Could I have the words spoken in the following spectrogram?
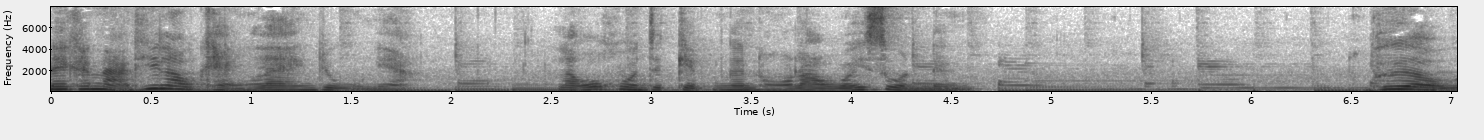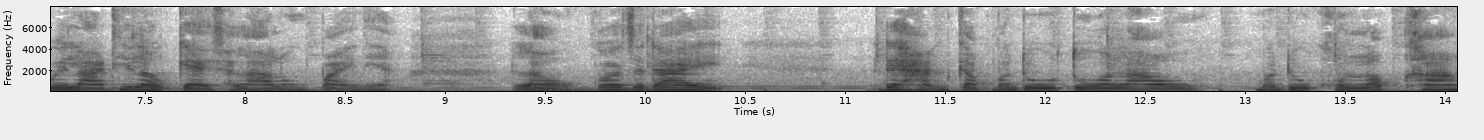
นขณะที่เราแข็งแรงอยู่เนี่ย เราก็ควรจะเก็บเงินของเราไว้ส่วนหนึ่ง เพื่อเวลาที่เราแก่ชราลงไปเนี่ย เราก็จะได้ได้หันกลับมาดูตัวเรา มาดูคนรอบข้าง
